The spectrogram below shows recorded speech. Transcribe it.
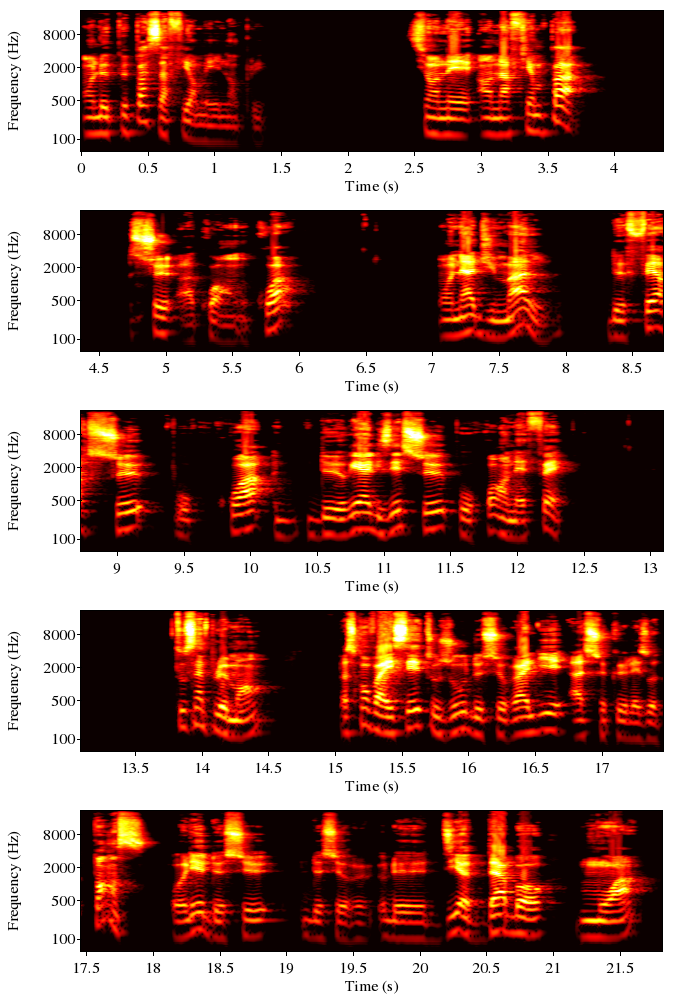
on ne peut pas s'affirmer non plus. Si on n'affirme pas ce à quoi on croit, on a du mal de faire ce pourquoi, de réaliser ce pourquoi on est fait. Tout simplement parce qu'on va essayer toujours de se rallier à ce que les autres pensent au lieu de se, dire d'abord moi,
